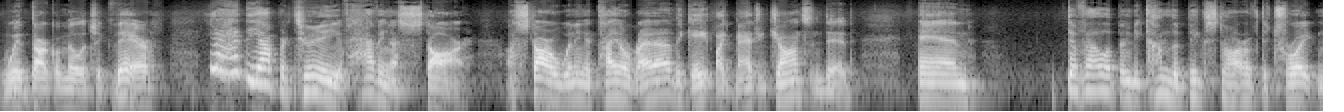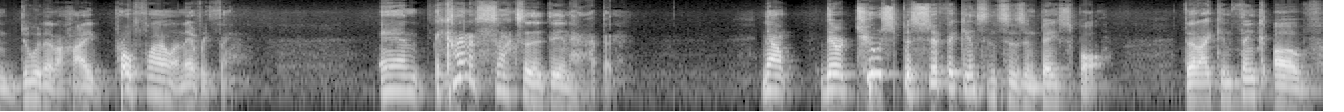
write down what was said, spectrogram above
with Darko Milicic there. You had the opportunity of having a star, a star winning a title right out of the gate like Magic Johnson did. And develop and become the big star of Detroit and do it at a high profile and everything. And it kind of sucks that it didn't happen. Now, there are two specific instances in baseball that I can think of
